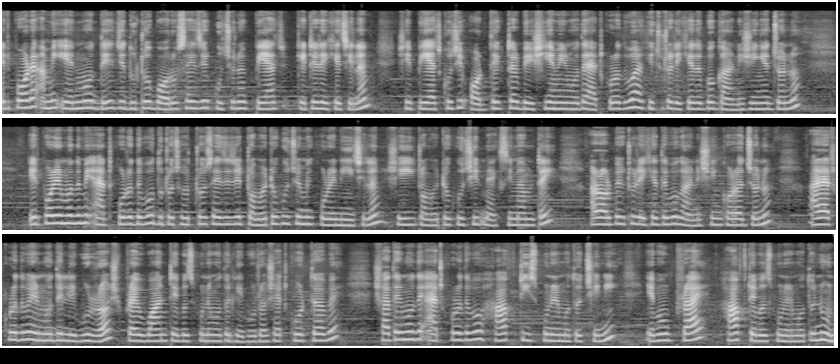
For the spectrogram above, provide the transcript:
এরপরে আমি এর মধ্যে যে দুটো বড় সাইজের কুচনো পেঁয়াজ কেটে রেখেছিলাম, সেই পেঁয়াজ কুচির অর্ধেকটার বেশি আমি এর মধ্যে অ্যাড করে দেবো আর কিছুটা রেখে দেবো গার্নিশিংয়ের জন্য। এরপর এর মধ্যে আমি অ্যাড করে দেবো দুটো ছোট্ট সাইজের যে টমেটো কুচি আমি করে নিয়েছিলাম, সেই টমেটো কুচির ম্যাক্সিমামটাই আর অল্প একটু রেখে দেবো গার্নিশিং করার জন্য। আর অ্যাড করে দেবো এর মধ্যে লেবুর রস, প্রায় ওয়ান টেবিল স্পুনের মতো লেবুর রস অ্যাড করতে হবে। সাথে মধ্যে অ্যাড করে দেবো হাফ টি স্পুনের মতো চিনি এবং প্রায় হাফ টেবিল স্পুনের মতো নুন।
